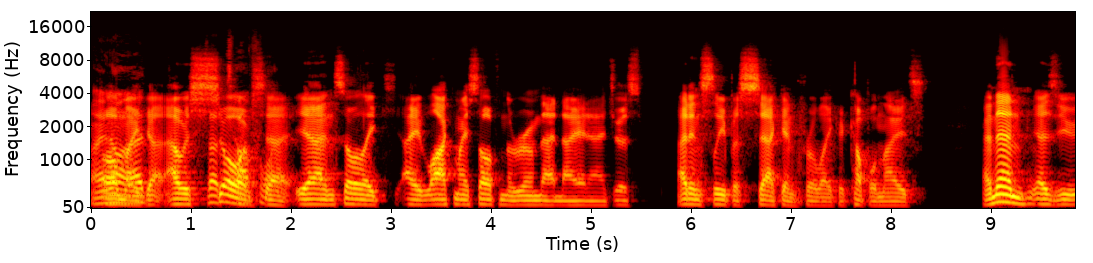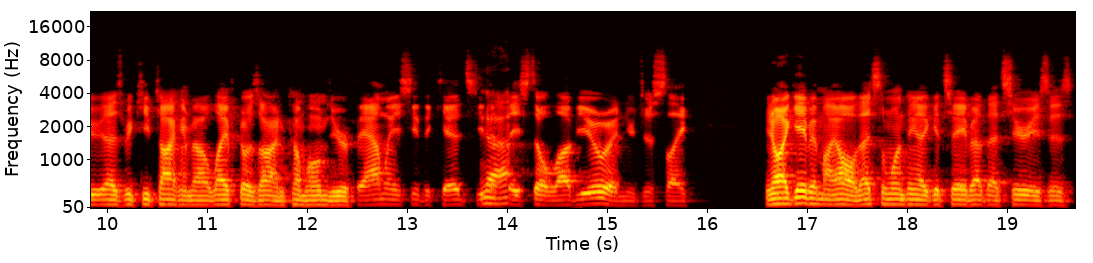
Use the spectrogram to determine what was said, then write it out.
I oh my that- god, I was so tough one. upset. Yeah, and so like I locked myself in the room that night, and I just I didn't sleep a second for like a couple nights. And then, as you as we keep talking about, life goes on. Come home to your family, see the kids, see Yeah. that they still love you, and you're just like, you know, I gave it my all. That's the one thing I could say about that series is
